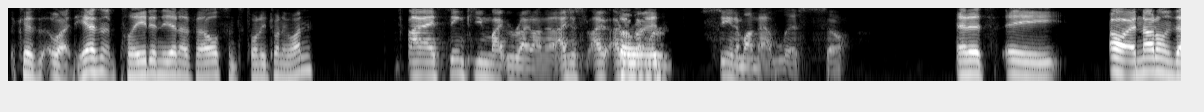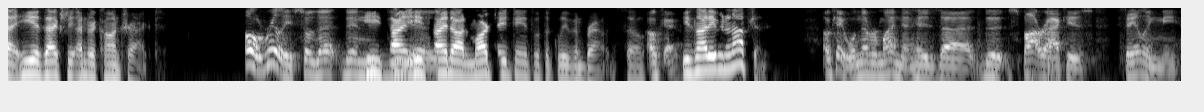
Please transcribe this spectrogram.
because what he hasn't played in the NFL since 2021, I think you might be right on that. I just I, I so remember seeing him on that list. So and it's a oh, and not only that, he is actually under contract. oh really? So that then He the, signed he signed on March 18th with the Cleveland Browns, so Okay. he's not even an option. Okay, well, never mind then. His uh, the Spotrac is failing me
